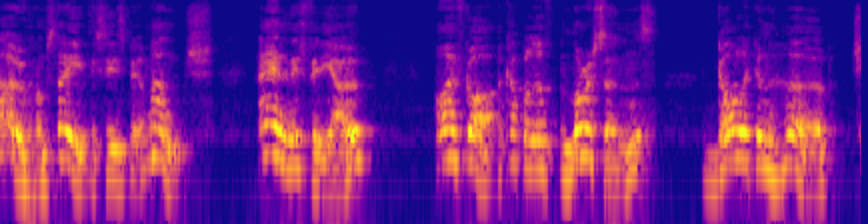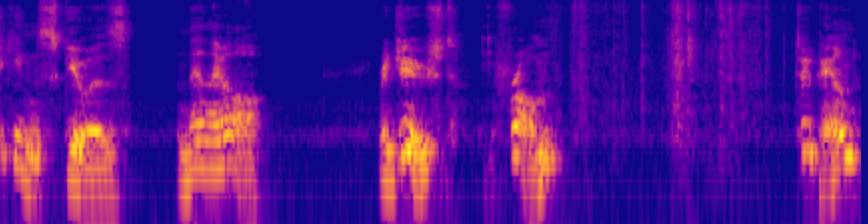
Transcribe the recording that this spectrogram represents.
Hello, I'm Steve, this is Bit of Munch. And in this video I've got a couple of Morrison's garlic and herb chicken skewers. And there they are. Reduced from £2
